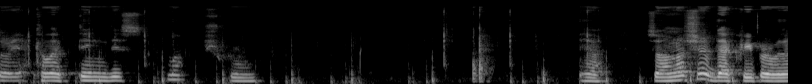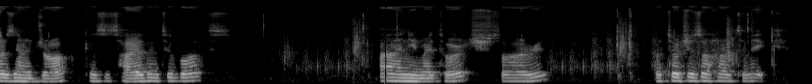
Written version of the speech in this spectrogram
so yeah, collecting this mushroom. Yeah, so I'm not sure if that creeper over there is gonna drop because it's higher than two blocks. I need my torch, sorry. But torches are hard to make.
